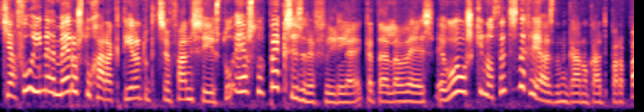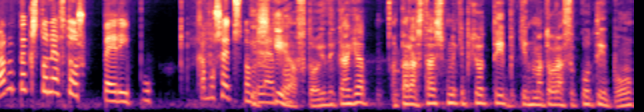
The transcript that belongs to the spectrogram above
και αφού είναι μέρος του χαρακτήρα του και της εμφάνισής του, ε, ας το παίξεις, ρε φίλε, κατάλαβες. Εγώ ως σκηνοθέτης δεν χρειάζεται να κάνω κάτι παραπάνω. Παίξει τον εαυτό σου περίπου. Κάπως έτσι το Ισχύει βλέπω. αυτό, ειδικά για παραστάσεις που είναι και πιο τύπου, κινηματογραφικού τύπου,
